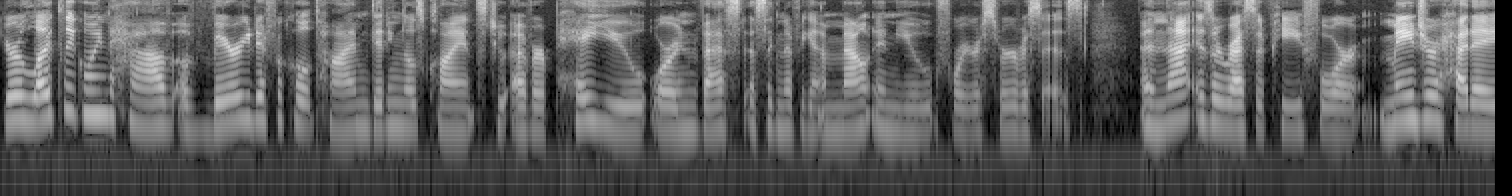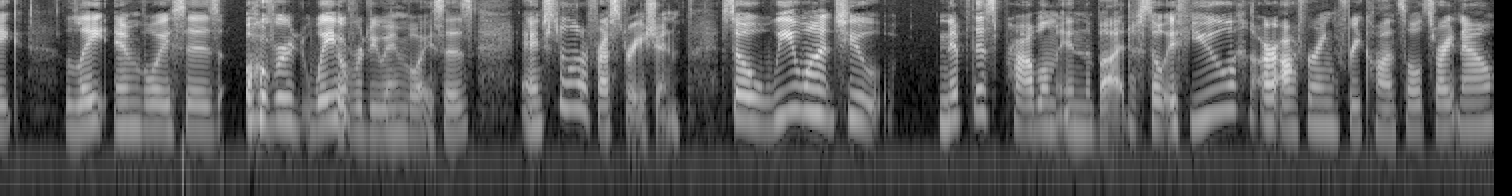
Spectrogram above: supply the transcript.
you're likely going to have a very difficult time getting those clients to ever pay you or invest a significant amount in you for your services. And that is a recipe for major headache, late invoices, over way overdue invoices, and just a lot of frustration. So we want to nip this problem in the bud. So if you are offering free consults right now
